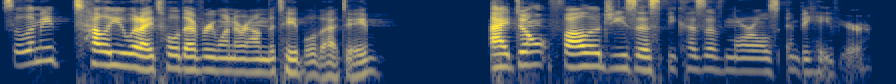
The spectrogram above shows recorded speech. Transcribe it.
So let me tell you what I told everyone around the table that day. I don't follow Jesus because of morals and behavior.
